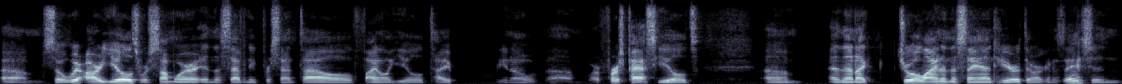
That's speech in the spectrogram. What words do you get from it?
Um, so our yields were somewhere in the 70 percentile final yield type you know, um, our first pass yields. Um, and then I drew a line in the sand here at the organization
